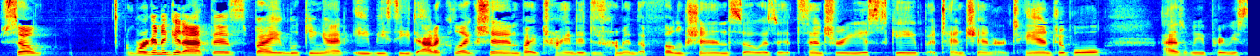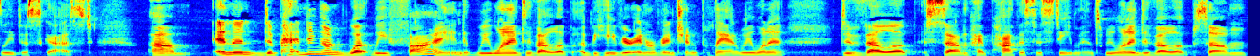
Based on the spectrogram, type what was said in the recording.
So, we're going to get at this by looking at ABC data collection, by trying to determine the function. So, is it sensory, escape, attention, or tangible, as we previously discussed? Um, and then, depending on what we find, we want to develop a behavior intervention plan. We want to develop some hypothesis statements. We want to develop some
